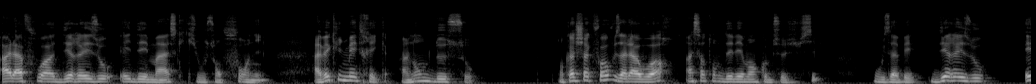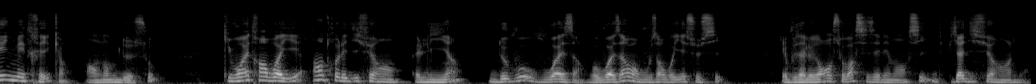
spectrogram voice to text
à la fois des réseaux et des masques qui vous sont fournis, avec une métrique, un nombre de sauts, donc à chaque fois, vous allez avoir un certain nombre d'éléments comme ceci. Vous avez des réseaux et une métrique en nombre de sauts qui vont être envoyés entre les différents liens de vos voisins. Vos voisins vont vous envoyer ceci. Et vous allez recevoir ces éléments-ci via différents liens.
